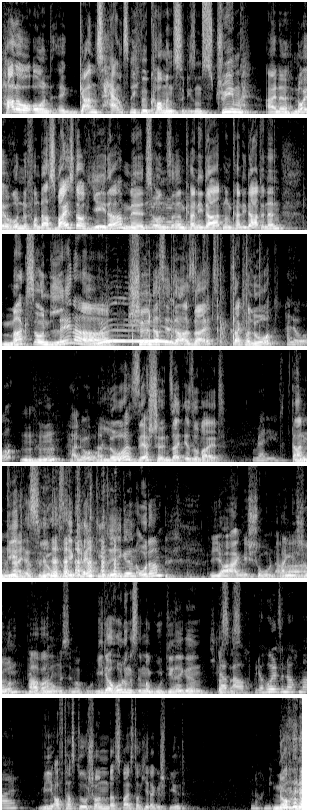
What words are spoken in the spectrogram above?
Hallo und ganz herzlich willkommen zu diesem Stream. Eine neue Runde von Das weiß doch jeder mit unseren Kandidaten und Kandidatinnen Max und Lena. Schön, dass ihr da seid. Sagt Hallo. Hallo? Hallo. Hallo, sehr schön. Seid ihr soweit? Ready. Dann geht Naja. es los. Ihr kennt die Regeln, oder? Ja, eigentlich schon. Aber Eigentlich schon, aber- Wiederholung ist immer gut. Wiederholung ist immer gut. Die Ja. Regeln, Ich das glaube ist. auch. Wiederhol sie nochmal. Wie oft hast du schon Das weiß doch jeder gespielt? Noch nie. Noch nie.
